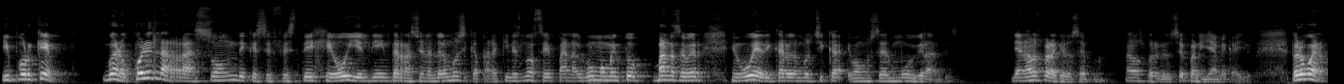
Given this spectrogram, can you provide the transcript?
¿Y por qué? Bueno, ¿cuál es la razón de que se festeje hoy el Día Internacional de la Música? Para quienes no sepan, algún momento van a saber me voy a dedicar a la música y vamos a ser muy grandes. Ya nada más para que lo sepan. Nada más para que lo sepan y ya me cayó. Pero bueno,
